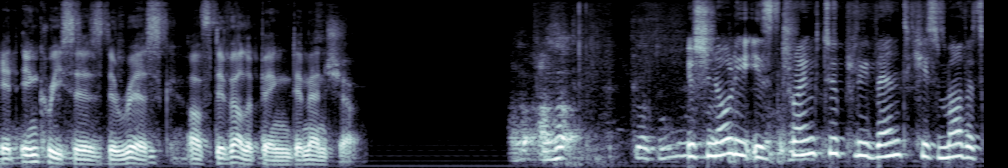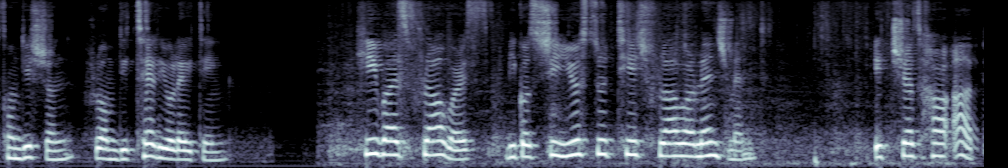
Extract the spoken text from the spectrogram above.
it increases the risk of developing dementia. Yoshinori is trying to prevent his mother's condition from deteriorating. He buys flowers because she used to teach flower arrangement. It cheers her up,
